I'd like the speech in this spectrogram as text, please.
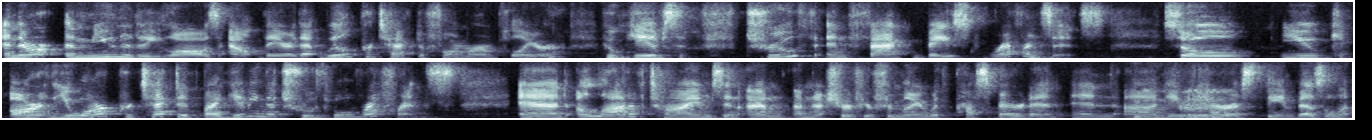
And there are immunity laws out there that will protect a former employer who gives f- truth and fact based references. So you are you are protected by giving a truthful reference. And a lot of times, and I'm, I'm not sure if you're familiar with Prosperident and uh, David Harris, the embezzlement,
